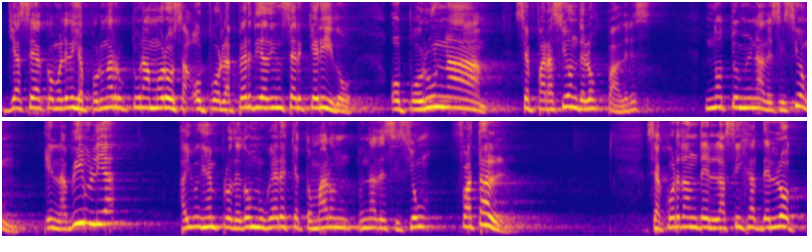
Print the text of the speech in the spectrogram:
ya sea como le dije, por una ruptura amorosa o por la pérdida de un ser querido o por una separación de los padres, no tome una decisión. En la Biblia hay un ejemplo de dos mujeres que tomaron una decisión fatal. ¿Se acuerdan de las hijas de Lot?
